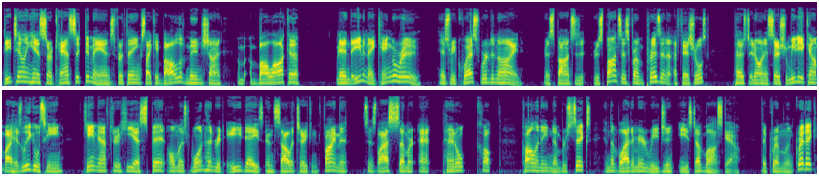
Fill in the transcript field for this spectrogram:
detailing his sarcastic demands for things like a bottle of moonshine, um, a balaka, and even a kangaroo. His requests were denied. Responses, responses from prison officials posted on his social media account by his legal team came after he has spent almost 180 days in solitary confinement since last summer at Penal Col- Colony Number 6 in the Vladimir region east of Moscow. The Kremlin critic,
